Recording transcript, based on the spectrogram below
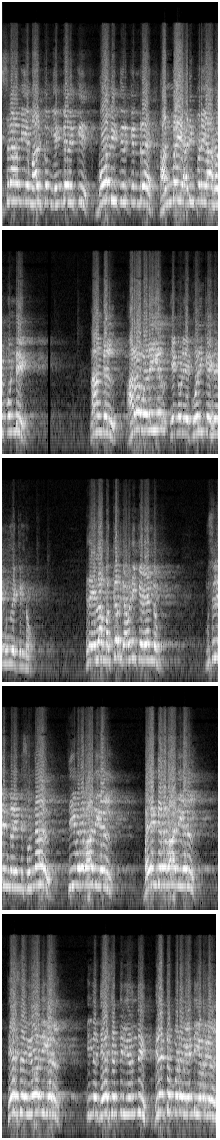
இஸ்லாமிய மார்க்கம் எங்களுக்கு போதித்திருக்கின்ற அன்பை அடிப்படையாக கொண்டு நாங்கள் அறவழியில் எங்களுடைய கோரிக்கைகளை முன்வைக்கின்றோம். இதையெல்லாம் மக்கள் கவனிக்க வேண்டும். முஸ்லிம்கள் என்று சொன்னால் தீவிரவாதிகள் பயங்கரவாதிகள் தேச விரோதிகள் இந்த தேசத்தில் இருந்து விரட்டப்பட வேண்டியவர்கள்.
